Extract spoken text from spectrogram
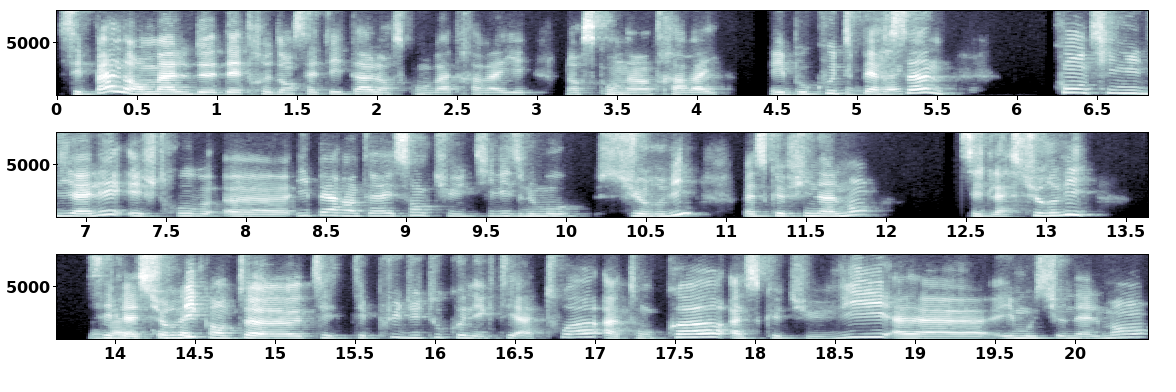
C'est pas normal d'être dans cet état lorsqu'on va travailler, lorsqu'on a un travail. Et beaucoup de personnes continue d'y aller et je trouve euh, hyper intéressant que tu utilises le mot survie parce que finalement, c'est de la survie. C'est de la survie quand euh, tu n'es plus du tout connecté à toi, à ton corps, à ce que tu vis euh, émotionnellement.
